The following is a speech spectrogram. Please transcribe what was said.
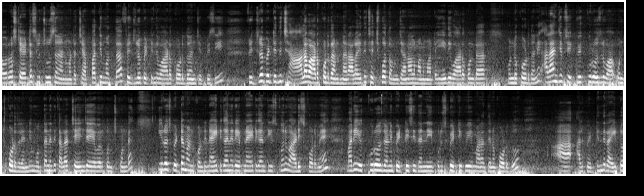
ఎవరో స్టేటస్లు చూసాను అనమాట చపాతి ముద్ద ఫ్రిడ్జ్లో పెట్టింది వాడకూడదు అని చెప్పేసి. ఫ్రిడ్జ్లో పెట్టింది చాలా వాడకూడదు అంటున్నారు అలా అయితే చచ్చిపోతాం జనాలం అనమాట ఏది వాడకుండా ఉండకూడదని. అలా అని చెప్పి ఎక్కువ ఎక్కువ రోజులు ఉంచకూడదులేండి. ముద్ద అనేది కలర్ చేంజ్ అయ్యే వరకు ఉంచకుండా ఈరోజు పెట్టామనుకోండి నైట్ కానీ రేపు నైట్ కానీ తీసుకొని వాడేసుకోవడమే. మరి ఎక్కువ రోజులని పెట్టేసి దాన్ని పులుసు పెట్టి మనం తినకూడదు. వాళ్ళు పెట్టింది రైటో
